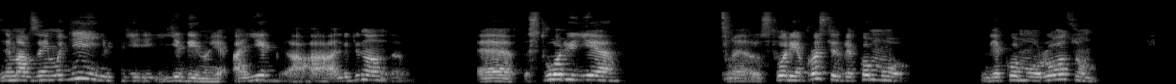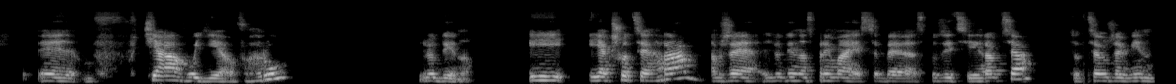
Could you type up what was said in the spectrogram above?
Нема взаємодії єдиної, а є а людина е, створює, е, створює простір, в якому, в якому розум е, втягує в гру людину. І якщо це гра, а вже людина сприймає себе з позиції гравця, то це вже він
